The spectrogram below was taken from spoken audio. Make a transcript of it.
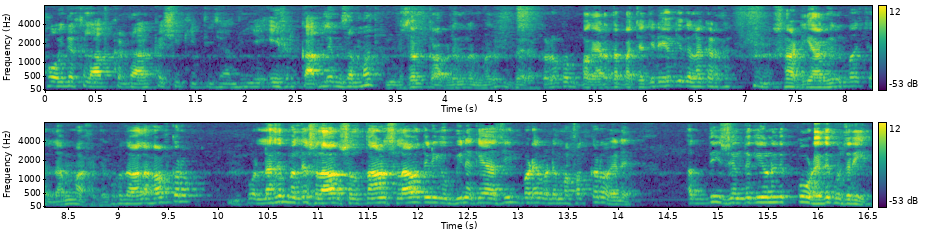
ਫੌਜ ਦੇ ਖਿਲਾਫ ਕਿਰਦਾਰ ਕਸ਼ੀ ਕੀਤੀ ਜਾਂਦੀ ਹੈ ਇਹ ਫਿਰ ਕਾਬਲੇ ਮਜ਼ਮਤ ਮੁਸਲਮ ਕਾਬਲੇ ਨੂੰ ਮਦਦ ਬਿਲਕੁਲ ਕੋ ਬਗੈਰ ਤਾਂ ਬੱਚਾ ਜਿਹੜੇ ਇਹੋ ਜਿਹੀ ਗੱਲਾਂ ਕਰਦਾ ਸਾਡੀ ਆਰਮੀ ਤੋਂ ਬਾਅਦ ਚੱਲਾ ਮਾਫੀ ਦੇਖੋ ਖੁਦਾ ਦਾ ਖੌਫ ਕਰੋ ਉਹ ਅੱਲਾਹ ਦੇ ਬੰਦੇ ਸਲਾਹ ਸੁਲਤਾਨ ਅੱਧੀ ਜ਼ਿੰਦਗੀ ਉਹਨਾਂ ਦੇ ਘੋੜੇ ਤੇ ਗੁਜ਼ਰੀ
